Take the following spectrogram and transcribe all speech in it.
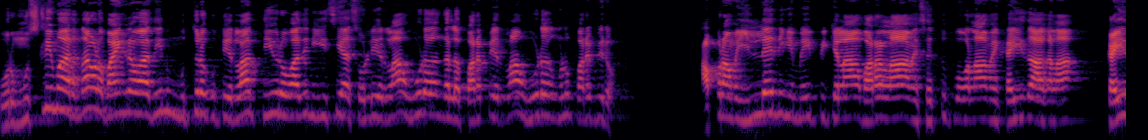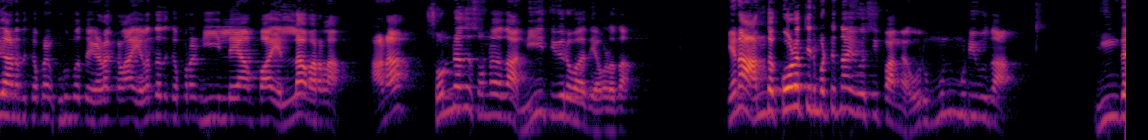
ஒரு முஸ்லீமா இருந்தால் அவனை பயங்கரவாதின்னு முத்திர குத்திடலாம் தீவிரவாதின்னு ஈஸியாக சொல்லிடலாம் ஊடகங்களில் பரப்பிடலாம் ஊடகங்களும் பரப்பிடும் அப்புறம் அவன் இல்லை நீங்கள் மெய்ப்பிக்கலாம் வரலாம் அவன் செத்து போகலாம் அவன் கைதாகலாம் கைதானதுக்கப்புறம் குடும்பத்தை இழக்கலாம் இழந்ததுக்கப்புறம் நீ இல்லையாப்பா எல்லாம் வரலாம். ஆனால் சொன்னது சொன்னது தான் நீ தீவிரவாதி அவ்வளோதான் ஏன்னா அந்த கோணத்தில் மட்டும்தான் யோசிப்பாங்க. ஒரு முன்முடிவு தான் இந்த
